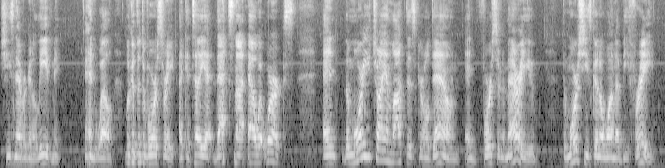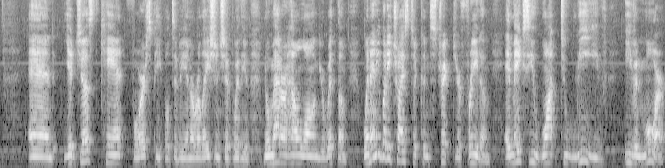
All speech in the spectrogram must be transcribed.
she's never going to leave me. And well, look at the divorce rate. I can tell you that's not how it works. And the more you try and lock this girl down and force her to marry you, the more she's going to want to be free. And you just can't force people to be in a relationship with you, no matter how long you're with them. When anybody tries to constrict your freedom, it makes you want to leave even more.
